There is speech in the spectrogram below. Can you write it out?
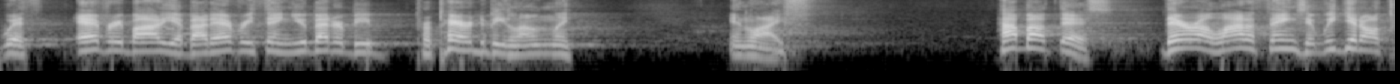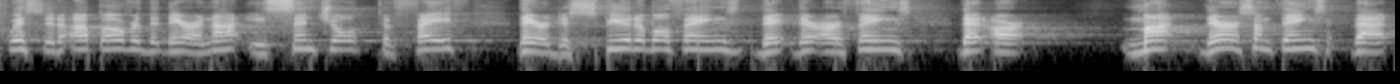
with everybody about everything, you better be prepared to be lonely in life. How about this? There are a lot of things that we get all twisted up over that they are not essential to faith. They are disputable things. There are things that are my, there are some things that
